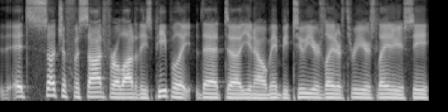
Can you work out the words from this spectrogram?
it's such a facade for a lot of these people that, that uh, you know, maybe two years later, three years later, you see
